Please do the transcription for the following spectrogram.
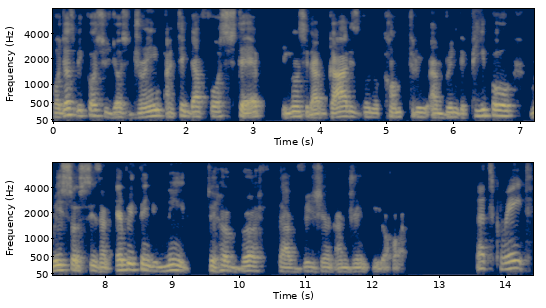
But just because you just dream and take that first step, you're to see that God is to come through and bring the people, resources, and everything you need to help birth that vision and dream in your heart. That's great.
